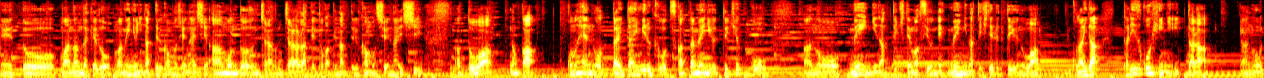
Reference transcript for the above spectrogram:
えっ、とまあなんだけど、まあ、メニューになってるかもしれないしアーモンドうんちゃらうんちゃらラテとかってなってるかもしれないしあとはなんかこの辺の代替ミルクを使ったメニューって結構あのメインになってきてますよね。メインになってきてるっていうのはこの間タリーズコーヒーに行ったらあの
